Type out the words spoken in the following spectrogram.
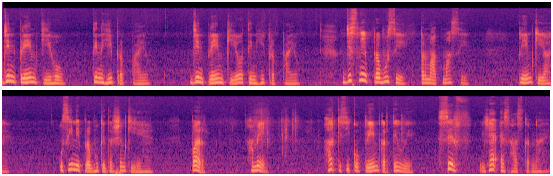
जिन प्रेम की हो तिन ही प्रभ पायो। जिन प्रेम की हो तिन ही प्रभ पायो। जिसने प्रभु से, परमात्मा से प्रेम किया है, उसी ने प्रभु के दर्शन किए हैं। पर हमें हर किसी को प्रेम करते हुए सिर्फ़ यह एहसास करना है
